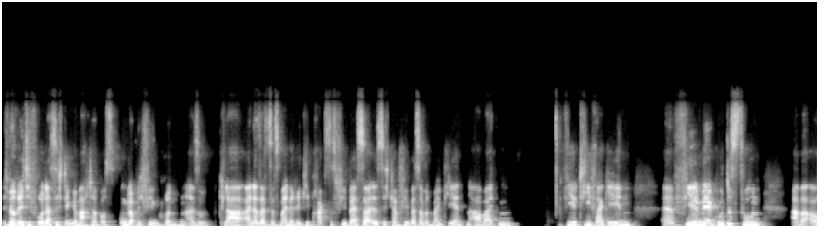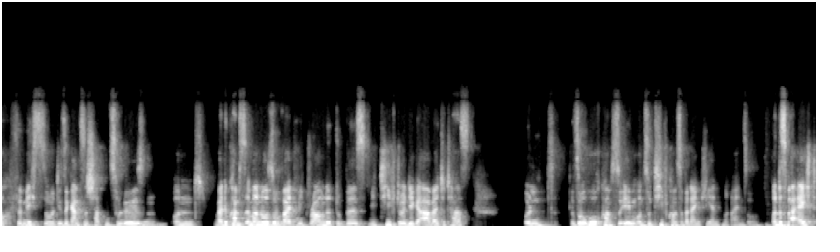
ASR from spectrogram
ich bin richtig froh, dass ich den gemacht habe, aus unglaublich vielen Gründen. Also klar, einerseits, dass meine Reiki-Praxis viel besser ist. Ich kann viel besser mit meinen Klienten arbeiten, viel tiefer gehen, äh, viel mehr Gutes tun, aber auch für mich so diese ganzen Schatten zu lösen. Und weil du kommst immer nur so weit, wie grounded du bist, wie tief du in dir gearbeitet hast. Und so hoch kommst du eben und so tief kommst du bei deinen Klienten rein. So. Und das war echt,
